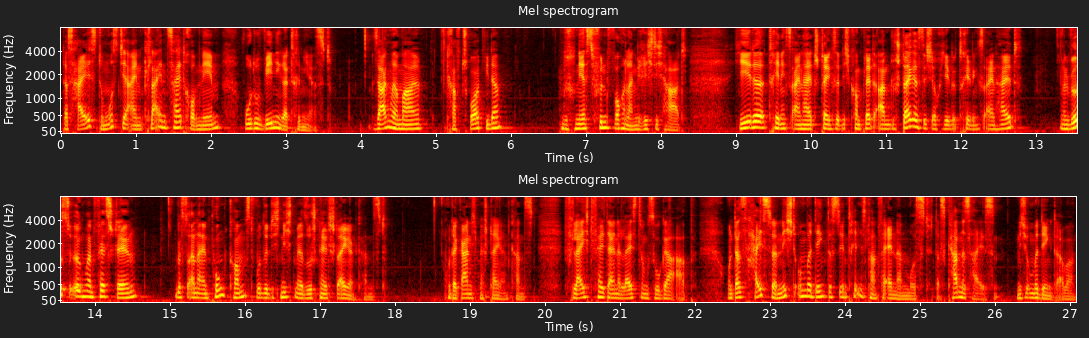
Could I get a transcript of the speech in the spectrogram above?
Das heißt, du musst dir einen kleinen Zeitraum nehmen, wo du weniger trainierst. Sagen wir mal Kraftsport wieder. Du trainierst fünf Wochen lang richtig hart. Jede Trainingseinheit strengst du dich komplett an. Du steigerst dich auch jede Trainingseinheit. Dann wirst du irgendwann feststellen, dass du an einen Punkt kommst, wo du dich nicht mehr so schnell steigern kannst. Oder gar nicht mehr steigern kannst. Vielleicht fällt deine Leistung sogar ab. Und das heißt dann nicht unbedingt, dass du den Trainingsplan verändern musst. Das kann es heißen. Nicht unbedingt aber.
